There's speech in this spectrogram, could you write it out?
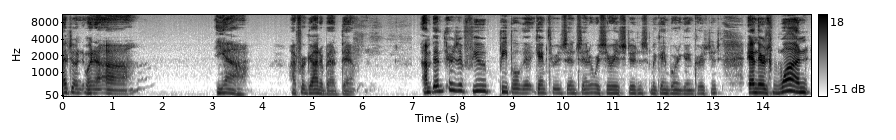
That's when, when uh, yeah, I forgot about that. Um, there's a few people that came through Zen Center were serious students, became born again Christians, and there's one,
